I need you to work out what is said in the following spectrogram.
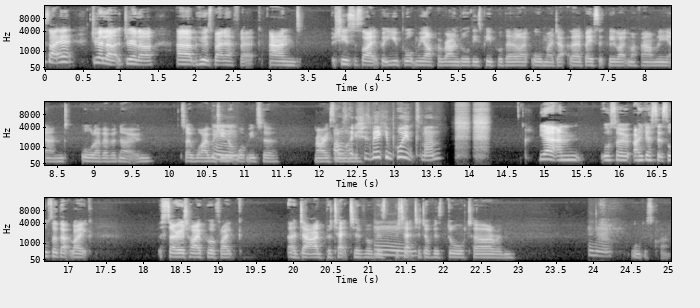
is that it? Driller, Driller, um, who is Ben Affleck, and she's just like, but you brought me up around all these people. They're like all my dad. They're basically like my family and all I've ever known. So why would you not Mm. want me to marry someone? i was like she's making points man Yeah, and also I guess it's also that like stereotype of like a dad protective of his Mm. protected of his daughter and know all this crap,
